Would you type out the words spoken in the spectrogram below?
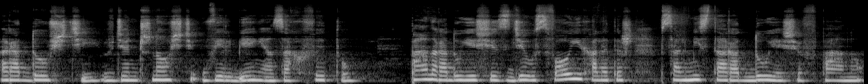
radości, wdzięczności, uwielbienia, zachwytu Pan raduje się z dzieł swoich, ale też psalmista raduje się w Panu.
